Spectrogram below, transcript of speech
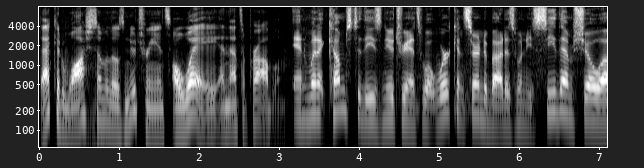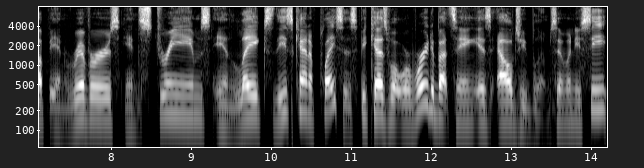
that could wash some of those nutrients away, and that's a problem. And when it comes to these nutrients, what we're concerned about is when you see them show up in rivers, in streams, in lakes, these kind of places, because what we're worried about seeing is algae blooms. And when you see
